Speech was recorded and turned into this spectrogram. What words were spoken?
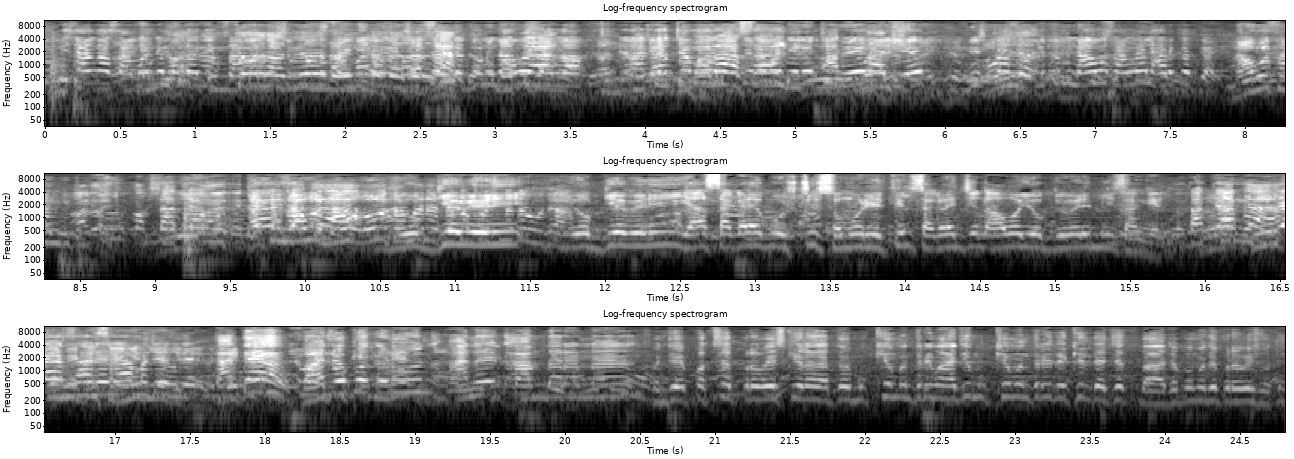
तुम्ही सांगा सामान्य मताधिक तुमच्यावर अन्याय झालेला तुम्ही नावं सांगा. राज्याच्या मला असा वेळ आली आहे. निष्ठा सुटली. तुम्ही नावं सांगायला हरकत काय? नावं सांगितली पाहिजे. तात्या नावं नावं हो. योग्य वेळी योग्य वेळी ह्या सगळ्या गोष्टी समोर येतील. सगळ्यांची नावं योग्य वेळी मी सांगेल. म्हणजे तात्या भाजपकडून अनेक आमदारांना म्हणजे पक्षात प्रवेश केला जातो मुख्यमंत्री माजी मुख्यमंत्री देखील त्याच्यात भाजपमध्ये प्रवेश होते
